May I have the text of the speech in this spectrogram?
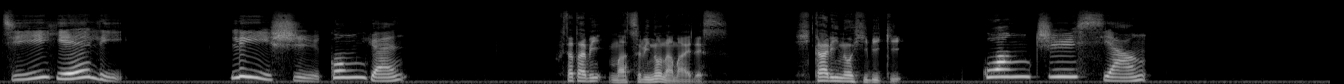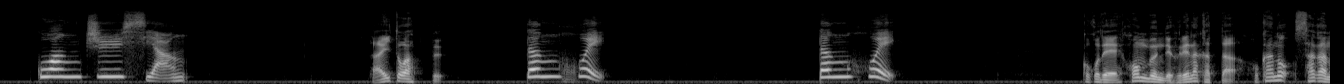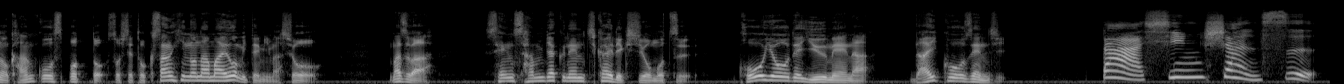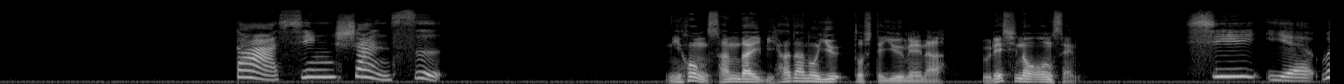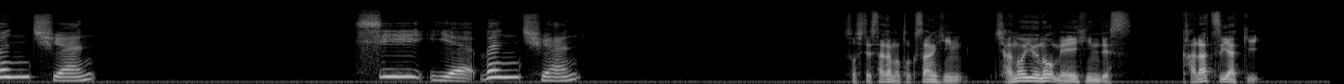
吉野里历史公園再び祭りの名前です。光の響き光之祥。光之祥。ライトアップ。灯会。灯会。ここで本文で触れなかった他の佐賀の観光スポットそして特産品の名前を見てみましょう。まずは1300年近い歴史を持つ紅葉で有名な大興禅寺大兴善寺。大兴善寺。日本三大美肌の湯として有名な嬉野温泉。西野温泉。西野温泉。そして佐賀の特産品茶の湯の名品です。唐津焼。き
